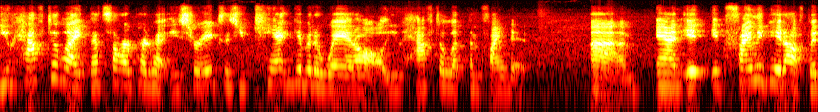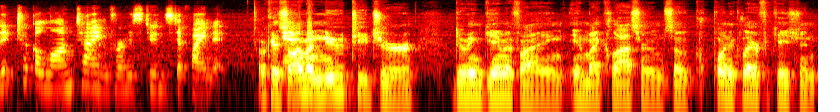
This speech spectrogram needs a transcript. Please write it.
you have to like that's the hard part about easter eggs is you can't give it away at all you have to let them find it um, and it, it finally paid off but it took a long time for his students to find it Okay, so Yeah. I'm a new teacher doing gamifying in my classroom. So, point of clarification.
